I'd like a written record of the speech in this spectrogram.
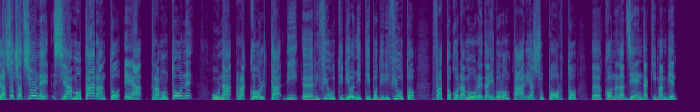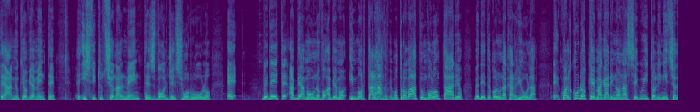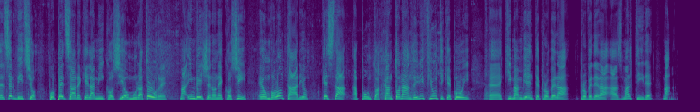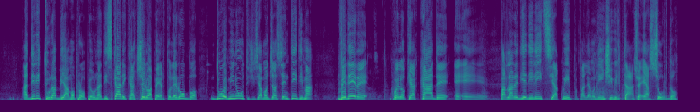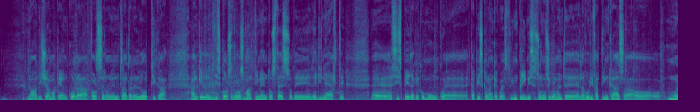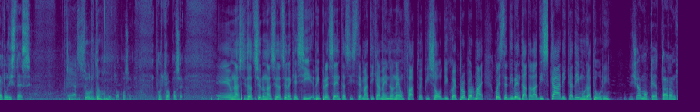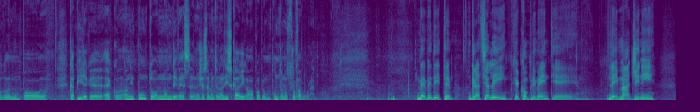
L'associazione Siamo Taranto è a Tramontone una raccolta di eh, rifiuti, di ogni tipo di rifiuto fatto con amore dai volontari a supporto eh, con l'azienda Chima Ambiente Amio che ovviamente eh, istituzionalmente svolge il suo ruolo. E vedete abbiamo, un, abbiamo, immortalato, abbiamo trovato un volontario, vedete con una carriola. E qualcuno che magari non ha seguito l'inizio del servizio può pensare che l'amico sia un muratore, ma invece non è così, è un volontario che sta appunto accantonando i rifiuti che poi eh, Chima Ambiente proverà, provvederà a smaltire, ma addirittura abbiamo proprio una discarica a cielo aperto, le rubo due minuti, ci siamo già sentiti, ma vedere quello che accade e, e parlare di edilizia, qui parliamo di inciviltà, cioè è assurdo. No, diciamo che ancora forse non è entrata nell'ottica anche il discorso dello smaltimento stesso dei, degli inerti. Eh, si spera che comunque capiscano anche questo. In primis sono sicuramente lavori fatti in casa o muratori stessi. È assurdo. Purtroppo sì. Purtroppo sì. È una situazione, una situazione, che si ripresenta sistematicamente, non è un fatto episodico, è proprio ormai questa è diventata la discarica dei muratori. Diciamo che a Taranto dovremmo un po' capire che ecco, ogni punto non deve essere necessariamente una discarica ma proprio un punto a nostro favore. Beh vedete, grazie a lei, che complimenti, e le immagini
